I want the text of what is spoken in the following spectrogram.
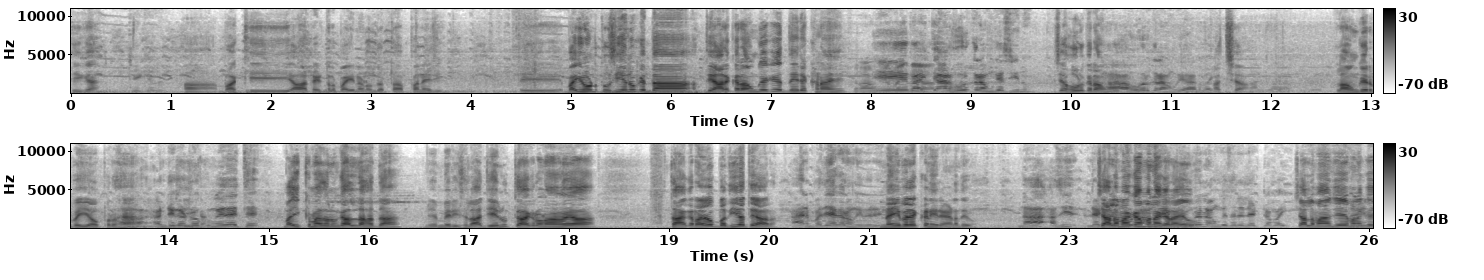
ਠੀਕ ਆ? ਠੀਕ ਹੈ ਹਾਂ ਬਾਕੀ ਆਹ ਟਰੈਕਟਰ ਬਾਈ ਇਹਨਾਂ ਨੂੰ ਦਿੱਤਾ ਆਪਾਂ ਨੇ ਜੀ। ਤੇ ਬਾਈ ਹੁਣ ਤੁਸੀਂ ਇਹਨੂੰ ਕਿੱਦਾਂ ਤਿਆਰ ਕਰਾਉਂਗੇ ਕਿ ਇਦਾਂ ਹੀ ਰੱਖਣਾ ਇਹ? ਕਰਾਉਂਗੇ ਇਹ ਬਾਈ ਤਿਆਰ। ਹੋਰ ਕਰਾਉਂਗੇ ਅਸੀਂ ਇਹਨੂੰ। ਅੱਛਾ ਹੋਰ ਕਰਾਉਂਗੇ? ਹਾਂ ਹੋਰ ਕਰਾਉਂਗੇ ਯਾਰ ਬਾਈ। ਅੱਛਾ। ਲਾਉਂਗੇ ਰੁਪਈਆ ਉੱਪਰ ਹੈ? ਹਾਂ ਅੰਡੀਗੜ ਰੋਕੂਗੇ ਇਹਦੇ ਇੱਥੇ। ਬਾਈ ਇੱਕ ਮੈਂ ਤੁਹਾਨੂੰ ਗੱਲ ਦੱਸਦਾ ਜੇ ਮੇਰੀ ਸਲਾਹ ਜੇ ਇਹਨੂੰ ਤਿਆਰ ਕਰਾਉਣਾ ਹੋਇਆ ਤਾਂ ਕਰਾਇਓ ਵਧੀਆ ਤਿਆਰ। ਐਨ ਵਧੀਆ ਕਰਾਂਗੇ ਵੀਰੇ। ਨਹੀਂ ਫਿਰ ਇੱਕ ਨਹੀਂ ਰਹਿਣ ਦਿਓ। ਨਾ ਅਸੀਂ ਲੈਟਾਂ ਚੱਲ ਮੈਂ ਕੰਮ ਨਾ ਪੂਰੇ ਕਰਾਇਓ। ਲਾਉਂਗੇ ਥੱਲੇ ਲੈਟਾਂ ਬਾਈ। ਚੱਲ ਮੈਂ ਜੇ ਮੰਨ ਕੇ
